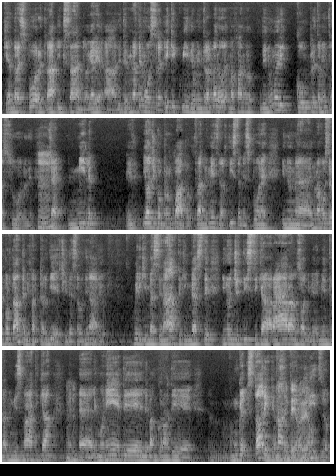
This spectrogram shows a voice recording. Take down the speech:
che andrà a esporre tra X anni, magari a determinate mostre, e che quindi aumenterà il valore, ma fanno dei numeri completamente assurdi. Mhm. Cioè, mille... Io oggi compro un quadro, fra due mesi l'artista mi espone in una, in una mostra importante e mi fa il per 10 ed è straordinario. Quindi chi investe in arte, chi investe in oggettistica rara, non so, mi viene in mente la numismatica, Mhm. eh, le monete, le banconote comunque storiche No, è vero, è vero. utilizzo,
